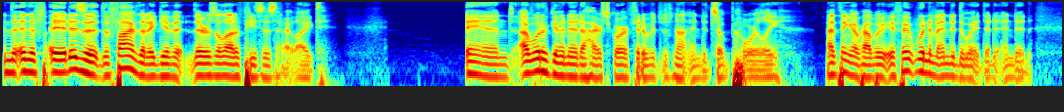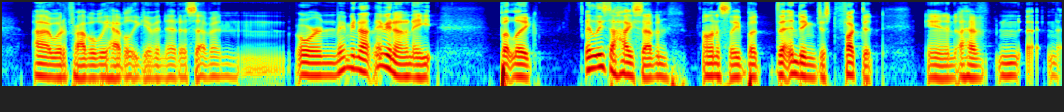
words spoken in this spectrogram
and the, and the it is a the five that I give it. There's a lot of pieces that I liked, and I would have given it a higher score if it would just not ended so poorly. I think I probably if it wouldn't have ended the way that it ended, I would have probably happily given it a seven or maybe not maybe not an eight, but like at least a high seven honestly. But the ending just fucked it, and I have. N- n-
